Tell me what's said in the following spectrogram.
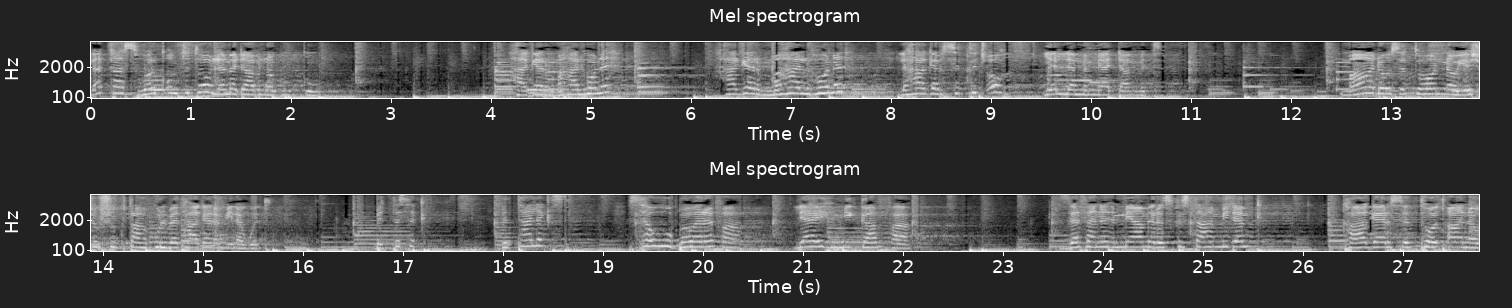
ለካስ ወርቁን ትቶ ለመዳብ ነው ጉጉ ሀገር መሃል ሆነ ሀገር መሃል ሆነ ለሀገር ስትጮህ የለም የሚያዳምጥ። ማዶ ስትሆን ነው የሹክሹክታ ጉልበት ሀገር የሚለውጥ። ብትስቅ ብታለቅስ ሰው በወረፋ ሊያይህ የሚጋፋ። ዘፈንህ የሚያምር እስክስታህ የሚደምቅ ከሀገር ስትወጣ ነው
